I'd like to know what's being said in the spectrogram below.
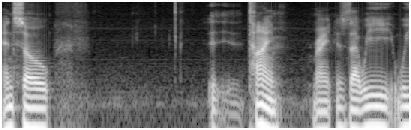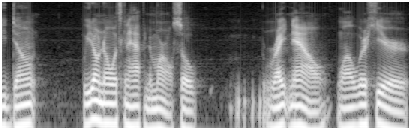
And so, uh, time, right, is that we we don't we don't know what's going to happen tomorrow. So, right now, while we're here,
